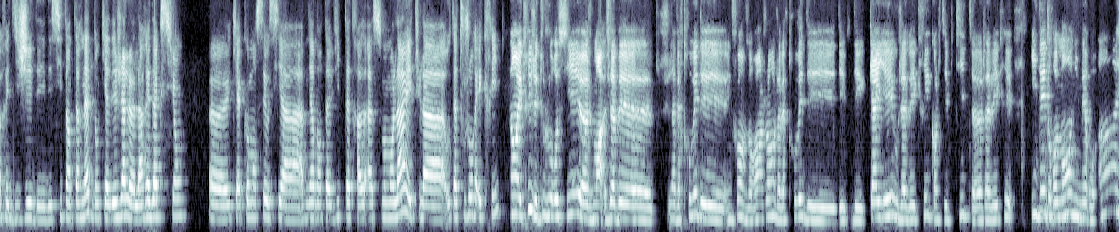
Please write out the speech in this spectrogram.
rédiger des, sites internet. Donc, il y a déjà la rédaction euh, qui a commencé aussi à, venir dans ta vie peut-être à, ce moment-là et tu l'as ou as toujours écrit? Non, écrit, j'ai toujours aussi. Euh, j'avais, j'avais retrouvé des. Une fois en faisant rangeant, j'avais retrouvé des, des, cahiers où j'avais écrit quand j'étais petite, j'avais écrit idée de roman numéro 1.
